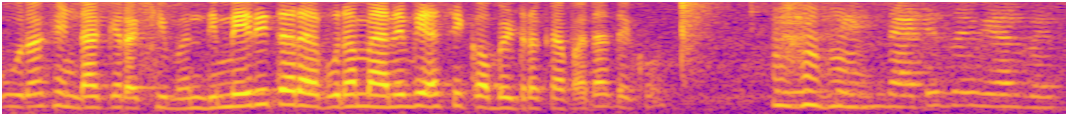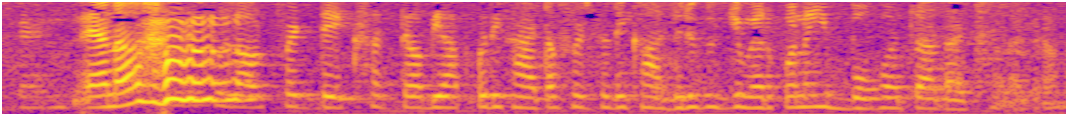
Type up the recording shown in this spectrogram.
पूरा खिंडा के रखी बंदी। मेरी तरह है पूरा मैंने भी ऐसी कबड रखा है पता देखो। That is we are best friend है ना? आउटफिट देख सकते हो। अभी आपको दिखाया था फिर से दिखा दे रही हूँ क्योंकि मेरे को ना ये बहुत ज़्यादा अच्छा लग रहा।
